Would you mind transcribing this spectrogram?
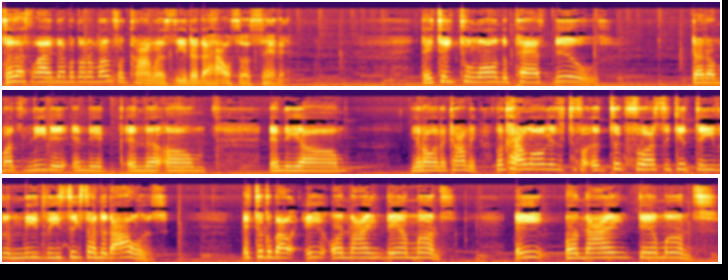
So that's why I'm never going to run for Congress, either the House or Senate. They take too long to pass bills that are much needed in the in the um in the um you know in the economy. Look how long it took for us to get to even measly six hundred dollars. It took about eight or nine damn months. Eight or nine damn months.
